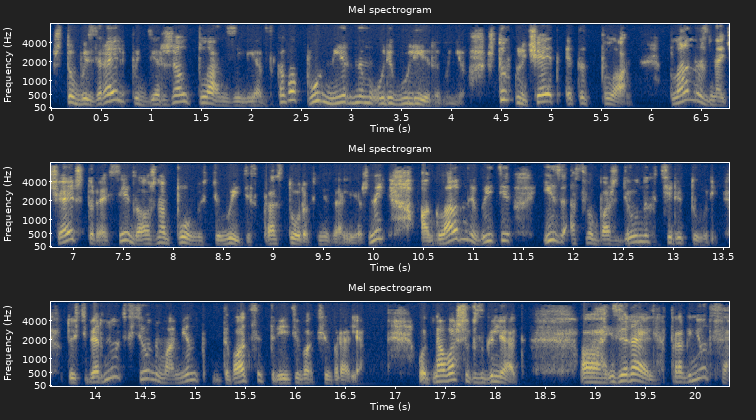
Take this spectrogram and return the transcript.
чтобы Израиль поддержал план Зеленского Зеленского по мирному урегулированию. Что включает этот план? План означает, что Россия должна полностью выйти с просторов незалежной, а главное выйти из освобожденных территорий. То есть вернуть все на момент 23 февраля. Вот на ваш взгляд, а, Израиль прогнется?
